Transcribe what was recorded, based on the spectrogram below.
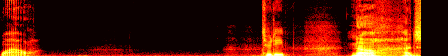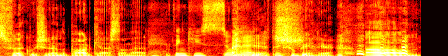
Wow. Too deep. No, I just feel like we should end the podcast on that. Thank you so much. yeah, thanks for being here. Um,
